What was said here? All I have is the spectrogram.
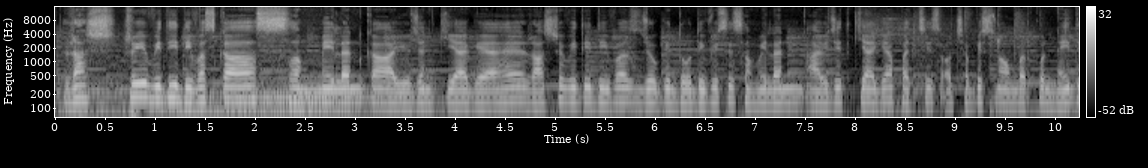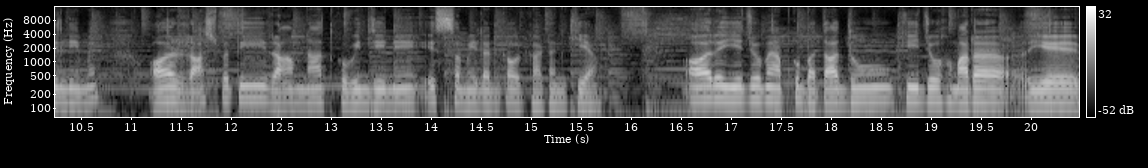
राष्ट्रीय विधि दिवस का सम्मेलन का आयोजन किया गया है। राष्ट्रीय विधि दिवस, जो कि दो दिवसीय सम्मेलन आयोजित किया गया 25 और 26 नवंबर को नई दिल्ली में। और राष्ट्रपति रामनाथ कोविंद जी ने इस सम्मेलन का उद्घाटन किया। और ये जो मैं आपको बता दूँ कि जो हमारा ये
